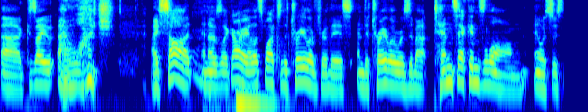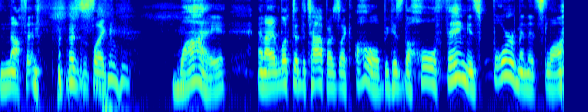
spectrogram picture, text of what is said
Uh, because I I watched. I saw it and I was like, all right, let's watch the trailer for this. And the trailer was about 10 seconds long and it was just nothing. I was just like, why? And I looked at the top. I was like, oh, because the whole thing is four minutes long.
